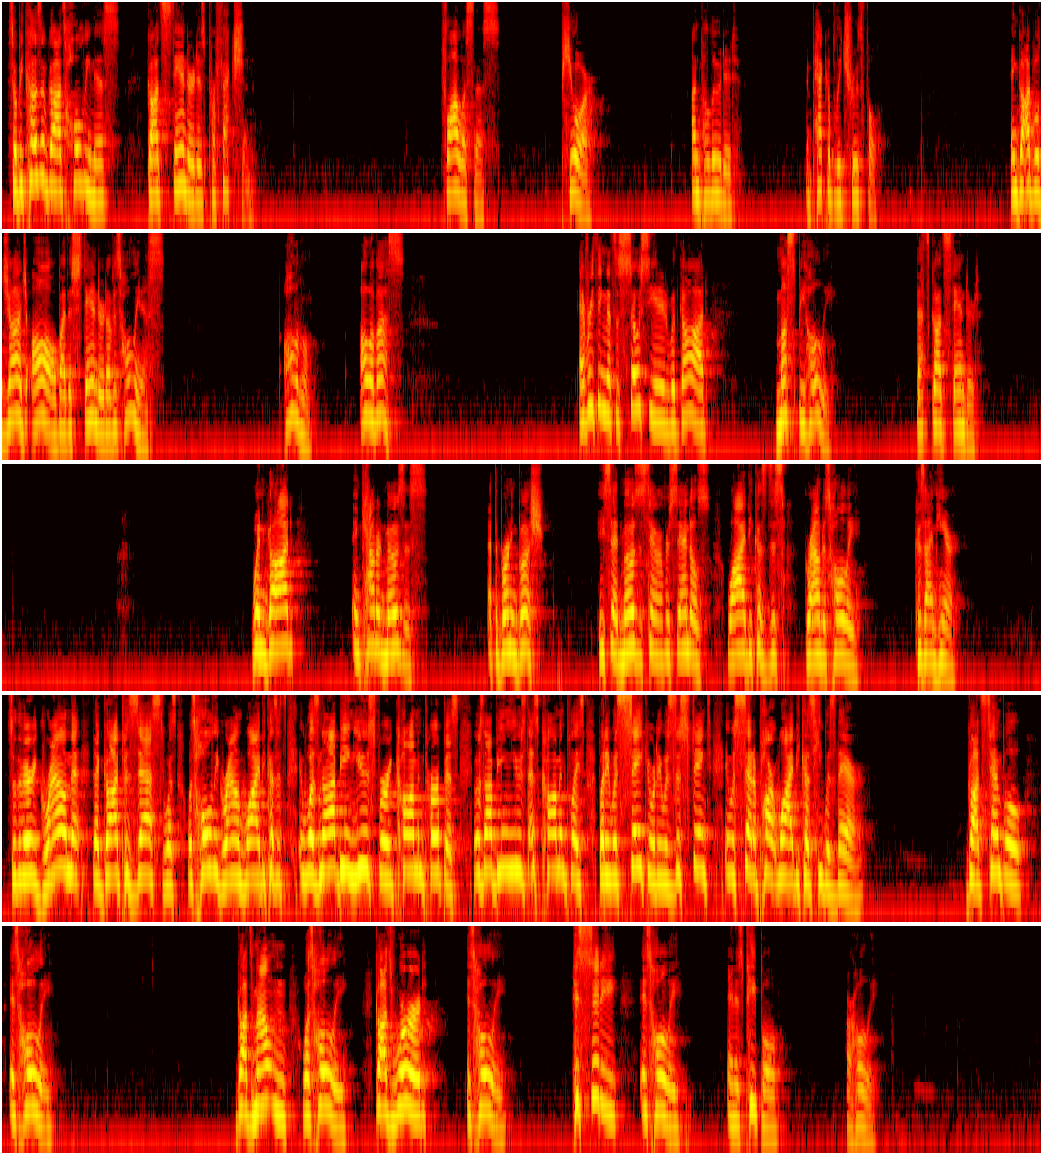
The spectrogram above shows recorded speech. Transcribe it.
So, because of God's holiness, God's standard is perfection flawlessness, pure, unpolluted, impeccably truthful. And God will judge all by the standard of his holiness. All of them, all of us. Everything that's associated with God must be holy. That's God's standard. When God encountered Moses at the burning bush, he said, Moses, take off your sandals. Why? Because this ground is holy, because I'm here. So the very ground that, that God possessed was, was holy ground. Why? Because it's, it was not being used for a common purpose. It was not being used as commonplace, but it was sacred, it was distinct, it was set apart. Why? Because he was there. God's temple is holy. God's mountain was holy. God's word is holy. His city is holy, and his people are holy.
